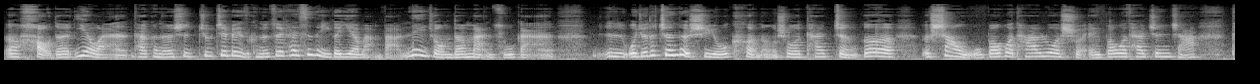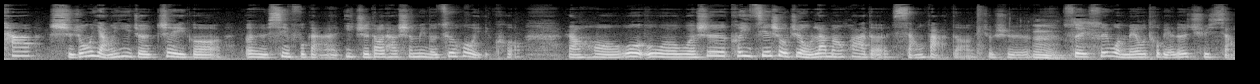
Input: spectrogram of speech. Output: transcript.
呃好的夜晚，他可能是就这辈子可能最开心的一个夜晚吧，那种的满足感，嗯，我觉得真的是有可能说他整个上午，包括他落水，包括他挣扎，他始终洋溢着这个呃幸福感，一直到他生命的最后一刻。然后我我我是可以接受这种浪漫化的想法的，就是嗯，所以所以我没有特别的去想。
